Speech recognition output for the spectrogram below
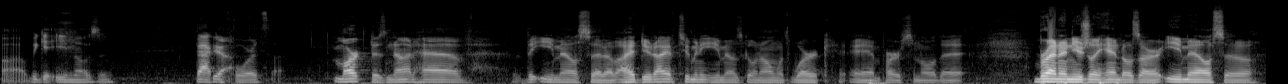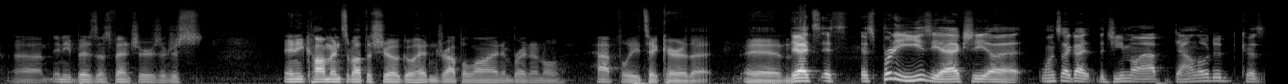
uh, we get emails and back Yeah. and forth. Mark does not have the email set up. I dude, I have too many emails going on with work and personal that Brennan usually handles our email. So um, any business ventures or just any comments about the show, go ahead and drop a line, and Brennan will happily take care of that. And Yeah, it's it's it's pretty easy actually. Uh, once I got the Gmail app downloaded, because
